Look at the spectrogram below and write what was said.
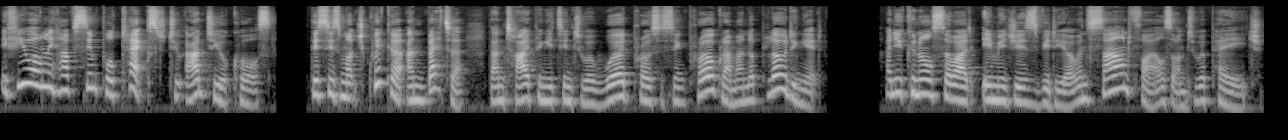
If you only have simple text to add to your course, this is much quicker and better than typing it into a word processing program and uploading it. And you can also add images, video and sound files onto a page.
